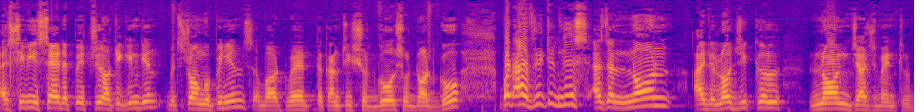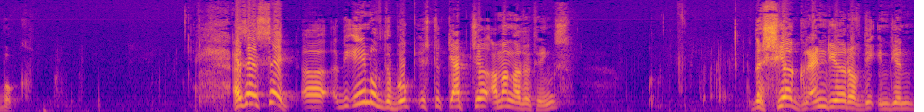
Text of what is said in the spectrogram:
as Shivi said, a patriotic Indian with strong opinions about where the country should go, should not go. But I've written this as a non ideological, non judgmental book. As I said, uh, the aim of the book is to capture, among other things, the sheer grandeur of the Indian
